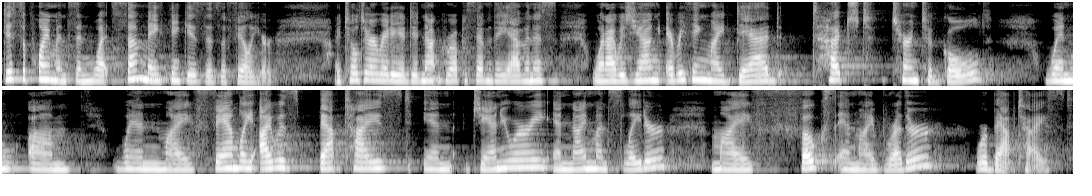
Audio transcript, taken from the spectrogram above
disappointments and what some may think is as a failure. I told you already I did not grow up a Seventh day Adventist. When I was young, everything my dad touched turned to gold. When, um, when my family, I was baptized in January, and nine months later, my folks and my brother were baptized.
